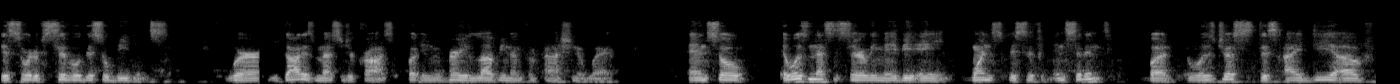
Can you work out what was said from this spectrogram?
his sort of civil disobedience, where he got his message across, but in a very loving and compassionate way. And so it wasn't necessarily maybe a one specific incident, but it was just this idea of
